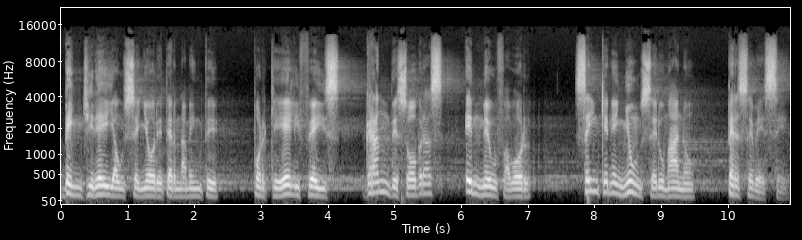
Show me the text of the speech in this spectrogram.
Bendirei ao Senhor eternamente, porque Ele fez grandes obras em meu favor, sem que nenhum ser humano percebesse.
